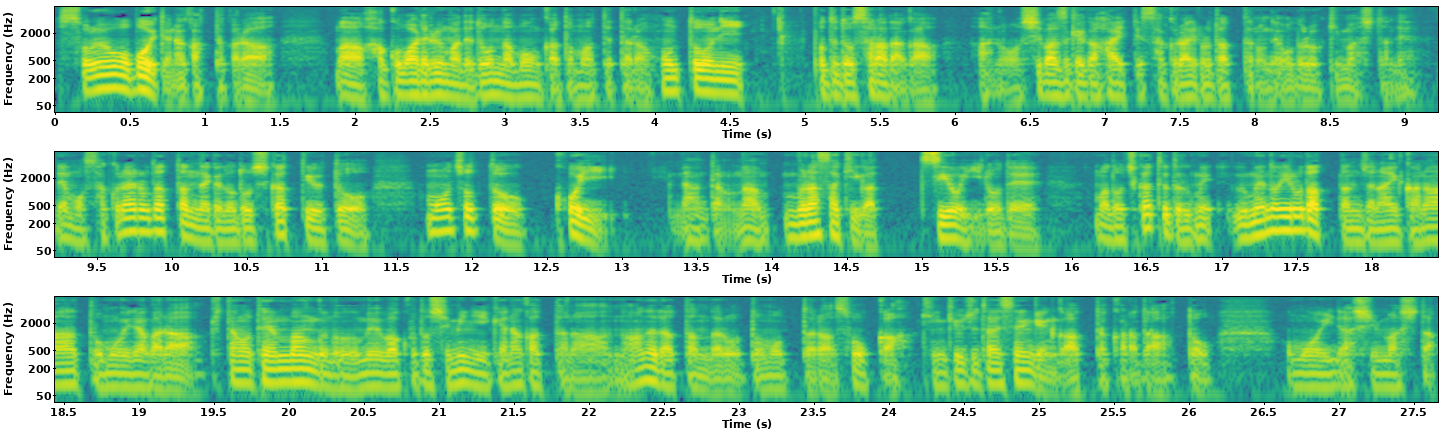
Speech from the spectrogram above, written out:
それを覚えてなかったからまあ運ばれるまでどんなもんかと思ってたら本当にポテトサラダがあのしば漬けが入って桜色だったので驚きましたね。でも桜色だったんだけどどっちかっていうともうちょっと濃いなんだろうな紫が強い色でまあどっちかっていうと梅梅の色だったんじゃないかなと思いながら北の天満宮の梅は今年見に行けなかったな。なんでだったんだろうと思ったらそうか緊急事態宣言があったからだと思い出しました。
